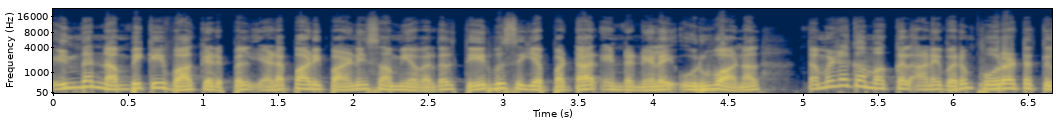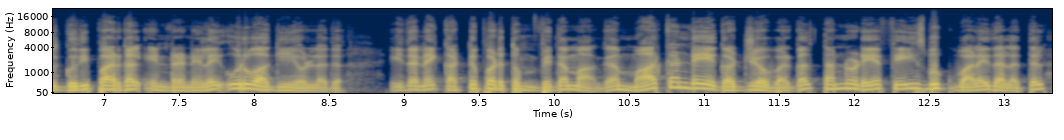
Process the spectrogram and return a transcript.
இந்த நம்பிக்கை வாக்கெடுப்பில் எடப்பாடி பழனிசாமி அவர்கள் தேர்வு செய்யப்பட்டார் என்ற நிலை உருவானால் தமிழக மக்கள் அனைவரும் போராட்டத்தில் குதிப்பார்கள் என்ற நிலை உருவாகியுள்ளது. இதனை கட்டுப்படுத்தும் விதமாக மார்க்கண்டேய கட்ஜி அவர்கள் தன்னுடைய ஃபேஸ்புக் வலைதளத்தில்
